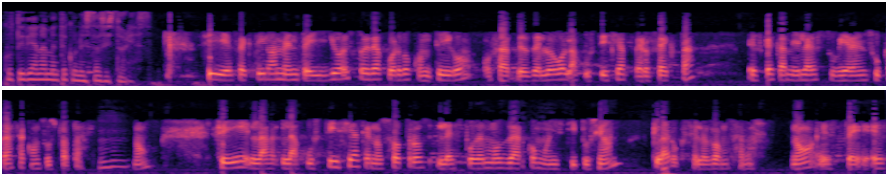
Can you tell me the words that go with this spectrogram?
cotidianamente con estas historias? Sí, efectivamente, y yo estoy de acuerdo contigo, o sea, desde luego la justicia perfecta es que Camila estuviera en su casa con sus papás. ¿no? Sí, la, la justicia que nosotros les podemos dar como institución, claro que se las vamos a dar, ¿no? Este es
